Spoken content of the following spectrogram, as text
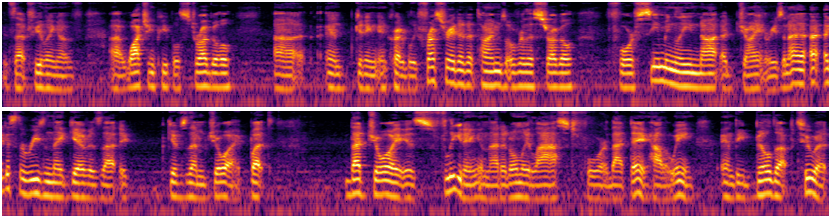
It's that feeling of uh, watching people struggle uh, and getting incredibly frustrated at times over this struggle for seemingly not a giant reason. I, I, I guess the reason they give is that it gives them joy, but that joy is fleeting in that it only lasts for that day, Halloween. and the build up to it,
